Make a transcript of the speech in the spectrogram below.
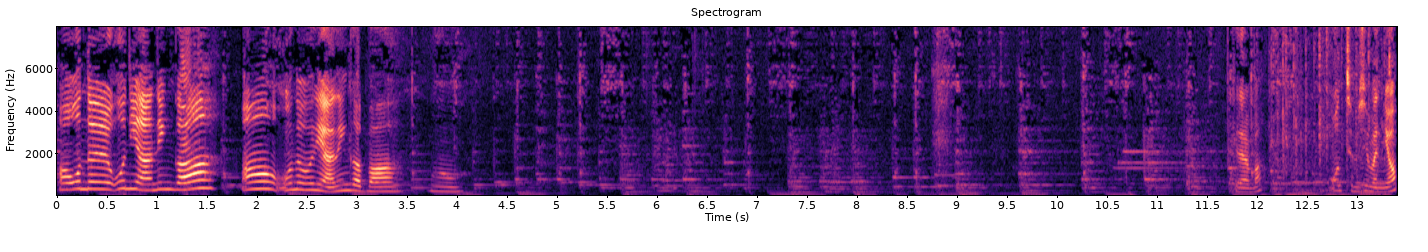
아, 오늘 운이 아닌가? 어, 오늘 운이 아닌가 봐. 어. 기다려봐. 어, 잠시만요.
